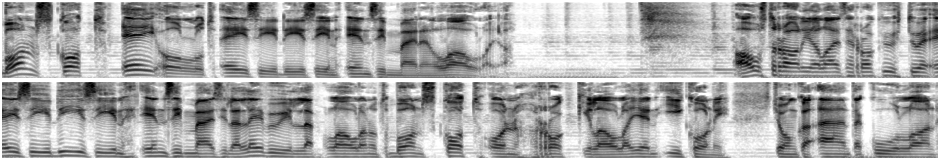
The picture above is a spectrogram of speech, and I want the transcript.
Bon Scott ei ollut ACDCin ensimmäinen laulaja. Australialaisen rockyhtye ACDCin ensimmäisillä levyillä laulanut Bon Scott on rockilaulajien ikoni, jonka ääntä kuullaan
